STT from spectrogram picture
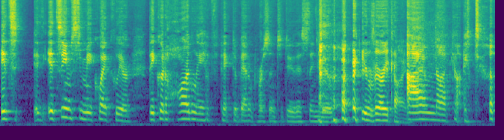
it's it, it, seems to me quite clear they could hardly have picked a better person to do this than you. You're very kind. I'm not kind.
